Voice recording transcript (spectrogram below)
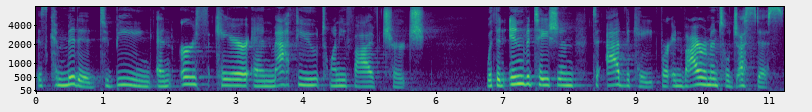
is committed to being an earth care and Matthew 25 church with an invitation to advocate for environmental justice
